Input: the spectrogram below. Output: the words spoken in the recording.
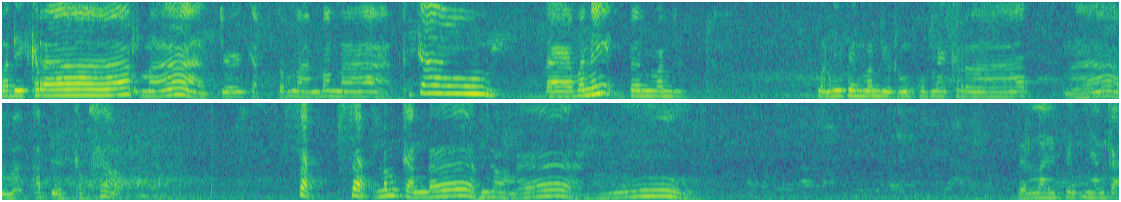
วัสดีครับ มาเจอกับสำรานบ้านนาคือเก้าแต่วันนี้เป็นวันหยุด วันนี้เป็นวันหยุดของผมนะครับนะมาอัปเดตกับข้าวแซบแซบน้ำกันเด้อพี่น้องเด้อนี่เป็นไรเป็นเอียงกะ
